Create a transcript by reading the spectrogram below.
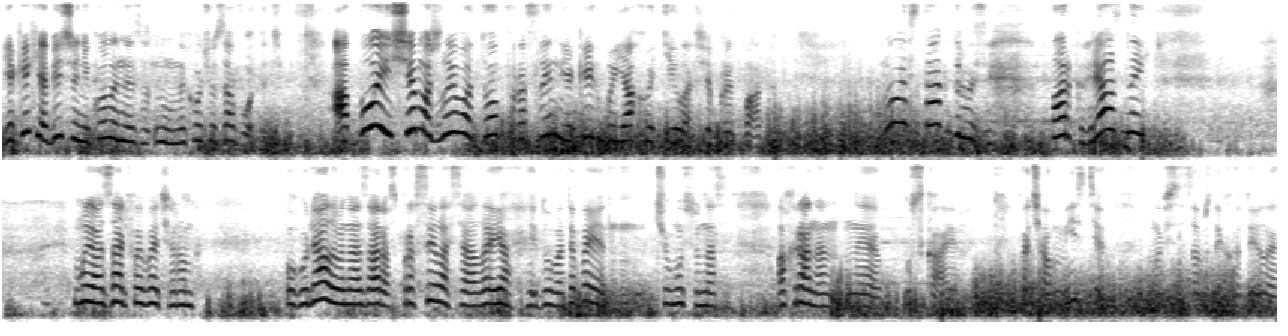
яких я більше ніколи не, ну, не хочу заводити. Або іще, можливо, топ рослин, яких би я хотіла ще придбати. Ну, ось так, друзі. Парк грязний. Ми з Альфою вечором погуляли, вона зараз просилася, але я йду в АТБ, чомусь у нас охрана не пускає. Хоча в місті ми завжди ходили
